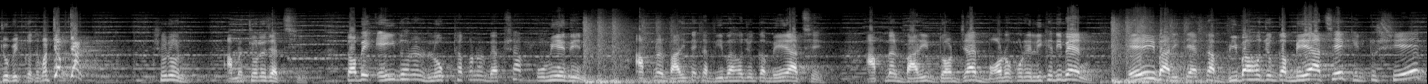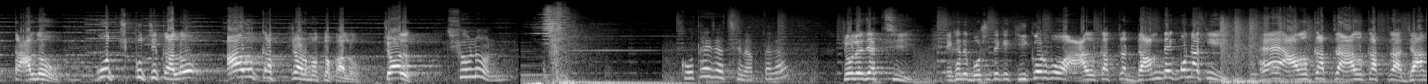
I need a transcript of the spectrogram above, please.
চুপিট করতে চপ! শুনুন, আমরা চলে যাচ্ছি। তবে এই ধরনের লোক ঠকানোর ব্যবসা কমিয়ে দিন। আপনার বাড়িতে একটা বিবাহযোগ্য মেয়ে আছে। আপনার বাড়ির দরজায় বড় করে লিখে দিবেন, এই বাড়িতে একটা বিবাহযোগ্য মেয়ে আছে, কিন্তু সে কালো। কুচকুচে কালো আলকাত্রার মতো কালো। চল। শুনুন। কোথায় যাচ্ছেন আপনারা? চলে যাচ্ছি। এখানে বসে থেকে কি করব? আলকাত্রার দাম দেখব নাকি? হ্যাঁ আলকাত্রা আলকাত্রা যান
